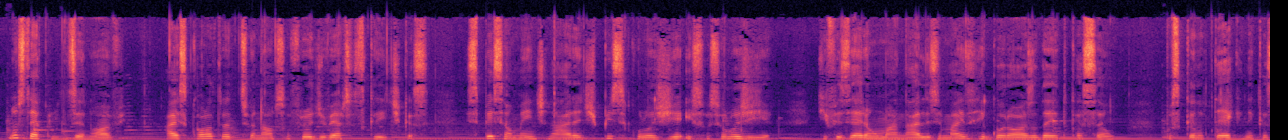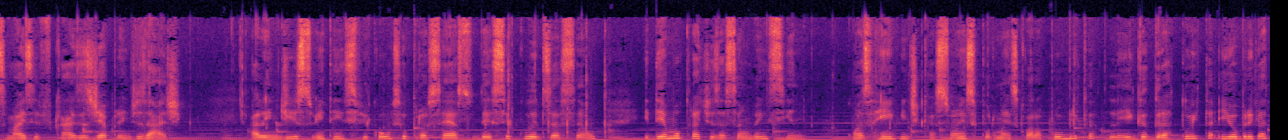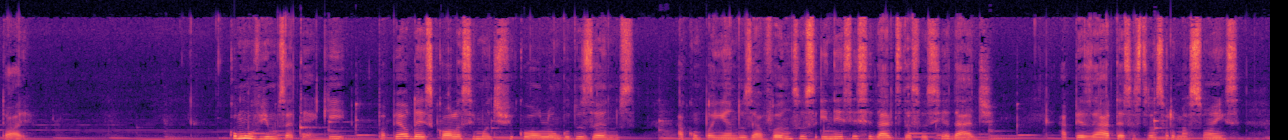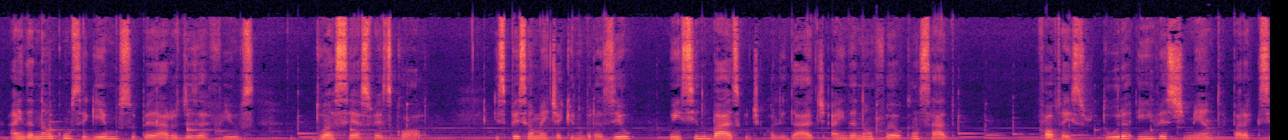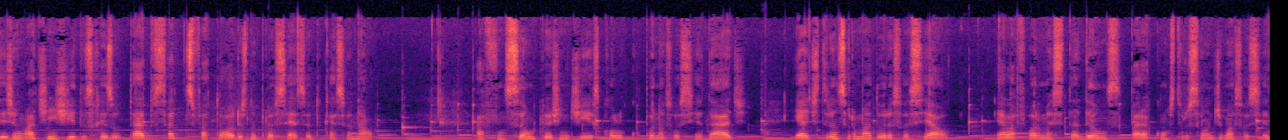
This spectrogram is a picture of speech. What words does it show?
No século XIX, a escola tradicional sofreu diversas críticas, especialmente na área de psicologia e sociologia, que fizeram uma análise mais rigorosa da educação, buscando técnicas mais eficazes de aprendizagem. Além disso, intensificou-se o processo de secularização e democratização do ensino, com as reivindicações por uma escola pública, leiga, gratuita e obrigatória. Como vimos até aqui, o papel da escola se modificou ao longo dos anos, acompanhando os avanços e necessidades da sociedade. Apesar dessas transformações, ainda não conseguimos superar os desafios do acesso à escola. Especialmente aqui no Brasil, o ensino básico de qualidade ainda não foi alcançado. Falta estrutura e investimento para que sejam atingidos resultados satisfatórios no processo educacional. A função que hoje em dia a escola ocupa na sociedade é a de transformadora social. Ela forma cidadãos para a construção de uma sociedade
